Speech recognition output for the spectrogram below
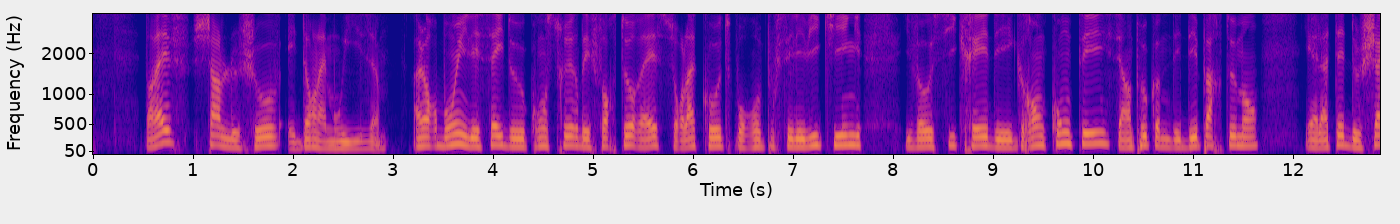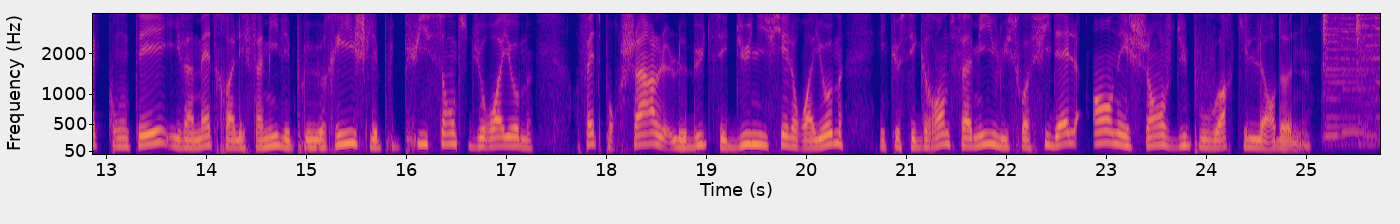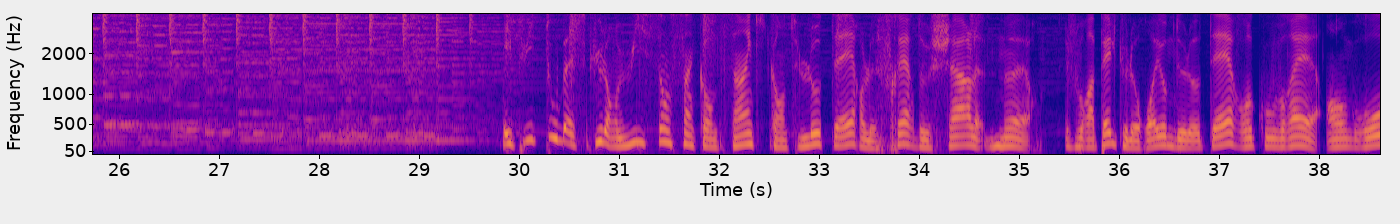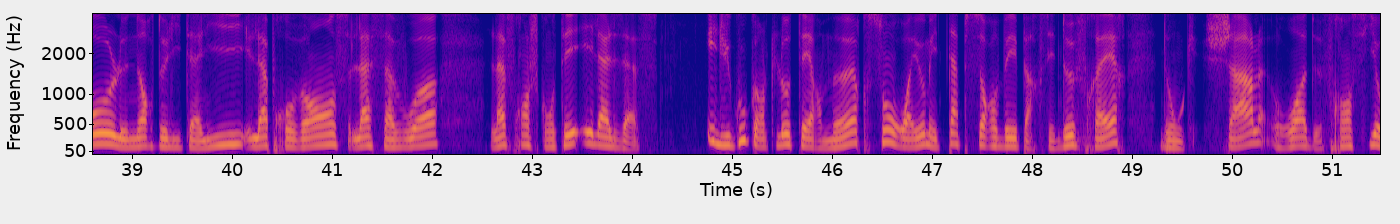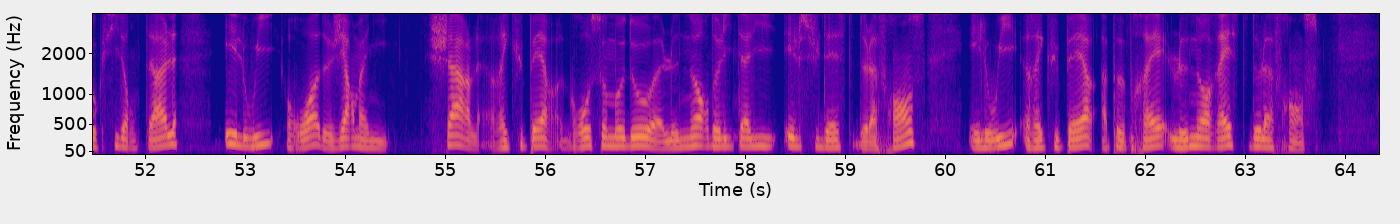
Bref, Charles le Chauve est dans la mouise. Alors bon, il essaye de construire des forteresses sur la côte pour repousser les vikings. Il va aussi créer des grands comtés, c'est un peu comme des départements. Et à la tête de chaque comté, il va mettre les familles les plus riches, les plus puissantes du royaume. En fait, pour Charles, le but c'est d'unifier le royaume et que ces grandes familles lui soient fidèles en échange du pouvoir qu'il leur donne. Et puis tout bascule en 855 quand Lothaire, le frère de Charles, meurt. Je vous rappelle que le royaume de Lothaire recouvrait en gros le nord de l'Italie, la Provence, la Savoie, la Franche-Comté et l'Alsace. Et du coup, quand Lothaire meurt, son royaume est absorbé par ses deux frères, donc Charles, roi de Francie occidentale, et Louis, roi de Germanie. Charles récupère grosso modo le nord de l'Italie et le sud-est de la France, et Louis récupère à peu près le nord-est de la France.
